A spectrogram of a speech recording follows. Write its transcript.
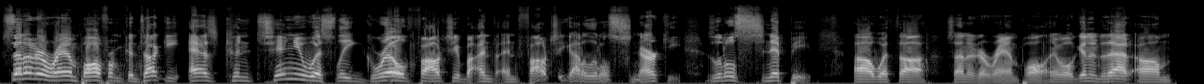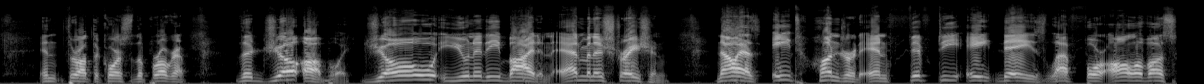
Senator Rand Paul from Kentucky has continuously grilled Fauci, and, and Fauci got a little snarky, a little snippy uh, with uh, Senator Rand Paul. And we'll get into that um, in throughout the course of the program. The Joe, oh boy, Joe Unity Biden administration now has 858 days left for all of us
